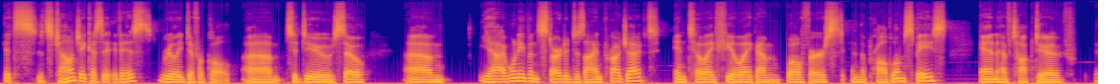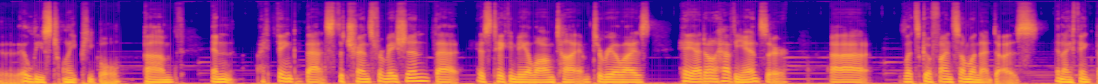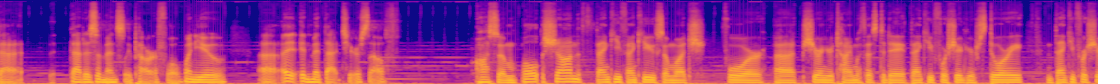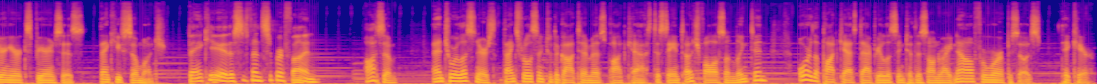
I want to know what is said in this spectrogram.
it's it's challenging because it, it is really difficult um, to do so um, yeah i won't even start a design project until i feel like i'm well versed in the problem space and have talked to uh, at least 20 people um, and I think that's the transformation that has taken me a long time to realize hey, I don't have the answer. Uh, let's go find someone that does. And I think that that is immensely powerful when you uh, admit that to yourself. Awesome. Well, Sean, thank you. Thank you so much for uh, sharing your time with us today. Thank you for sharing your story. And thank you for sharing your experiences. Thank you so much. Thank you. This has been super fun. Awesome. And to our listeners, thanks for listening to the Got 10 Minutes podcast. To stay in touch, follow us on LinkedIn or the podcast app you're listening to this on right now for more episodes. Take care.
